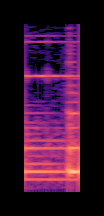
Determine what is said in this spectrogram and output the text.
you.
